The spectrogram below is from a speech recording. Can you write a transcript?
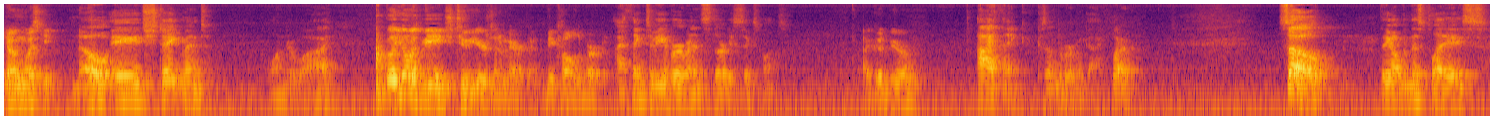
Young whiskey. No age statement. Wonder why. Well, you only have to be aged two years in America to be called a bourbon. I think to be a bourbon, it's 36 months. I could be wrong. I think, because I'm the bourbon guy. Whatever. So, they opened this place,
